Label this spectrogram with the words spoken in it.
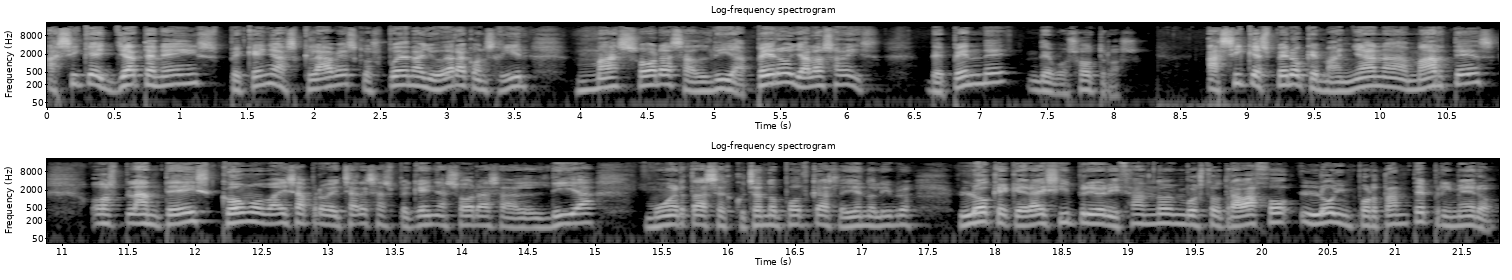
Así que ya tenéis pequeñas claves que os pueden ayudar a conseguir más horas al día, pero ya lo sabéis, depende de vosotros. Así que espero que mañana, martes, os planteéis cómo vais a aprovechar esas pequeñas horas al día muertas, escuchando podcasts, leyendo libros, lo que queráis y priorizando en vuestro trabajo lo importante primero.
